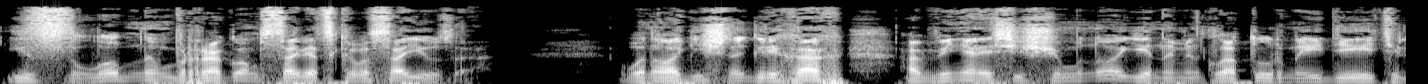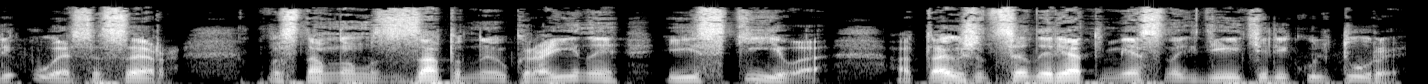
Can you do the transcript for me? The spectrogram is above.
и злобным врагом Советского Союза. В аналогичных грехах обвинялись еще многие номенклатурные деятели УССР, в основном с Западной Украины и из Киева, а также целый ряд местных деятелей культуры.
